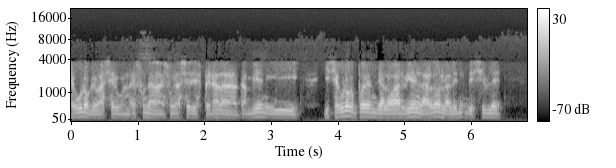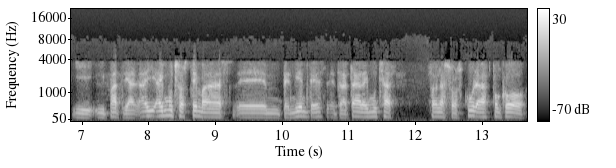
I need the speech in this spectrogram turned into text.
seguro que va a ser una, es una, es una serie esperada también y seguro que pueden dialogar bien las dos, la línea invisible y, y Patria. Hay, hay muchos temas eh, pendientes de tratar, hay muchas zonas oscuras, poco,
